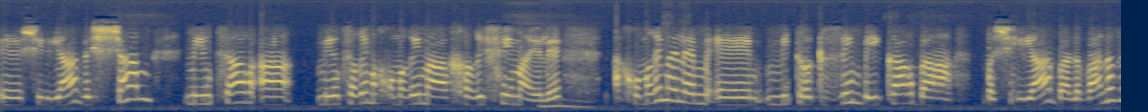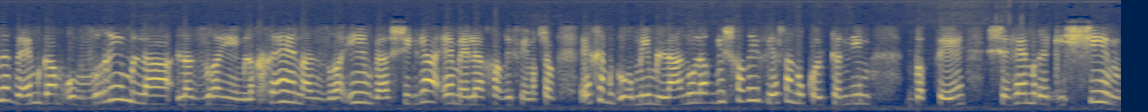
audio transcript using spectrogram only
אה, שליה, ושם מיוצר, מיוצרים החומרים החריפים האלה. החומרים האלה הם אה, מתרכזים בעיקר ב... בשליה, בלבן הזה, והם גם עוברים לזרעים. לכן הזרעים והשליה הם אלה החריפים. עכשיו, איך הם גורמים לנו להרגיש חריף? יש לנו קולטנים בפה שהם רגישים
